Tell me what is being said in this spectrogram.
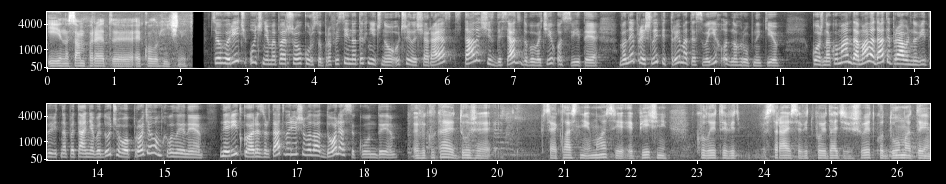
і насамперед е, екологічний. Цьогоріч учнями першого курсу професійно-технічного училища РаЕС стали 60 здобувачів освіти. Вони прийшли підтримати своїх одногрупників. Кожна команда мала дати правильну відповідь на питання ведучого протягом хвилини. Нерідко результат вирішувала доля секунди. викликають дуже це класні емоції, епічні, коли ти від, стараєшся відповідати швидко, думати.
